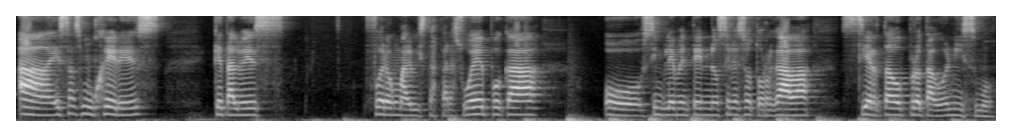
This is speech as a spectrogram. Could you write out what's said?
a esas mujeres que tal vez fueron mal vistas para su época o simplemente no se les otorgaba cierto protagonismo.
